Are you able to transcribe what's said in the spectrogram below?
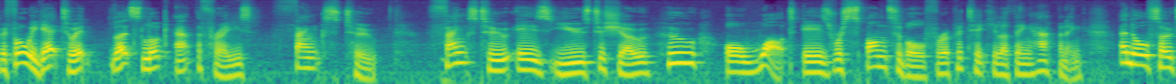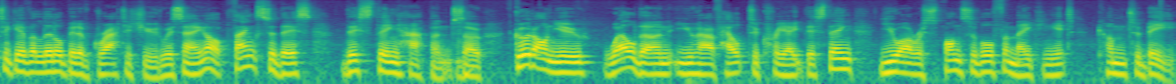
before we get to it, let's look at the phrase thanks to. Thanks to is used to show who or what is responsible for a particular thing happening, and also to give a little bit of gratitude. We're saying, oh, thanks to this, this thing happened. So, good on you, well done, you have helped to create this thing, you are responsible for making it come to be.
